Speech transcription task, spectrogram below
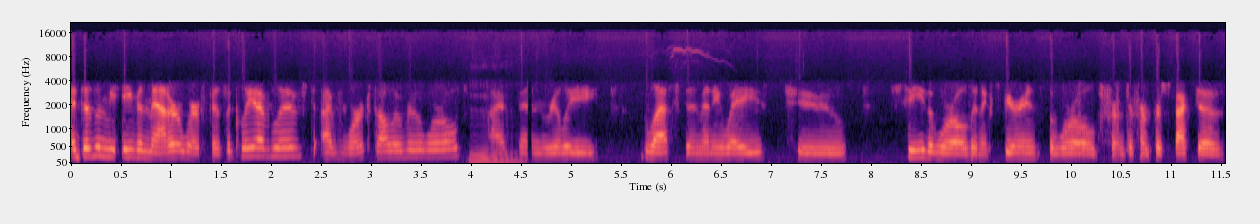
it doesn't even matter where physically I've lived. I've worked all over the world. I've been really blessed in many ways to see the world and experience the world from different perspectives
